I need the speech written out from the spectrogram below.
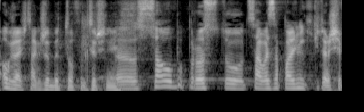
ogrzać tak, żeby to faktycznie... E, Są po prostu całe zapalniki, które się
